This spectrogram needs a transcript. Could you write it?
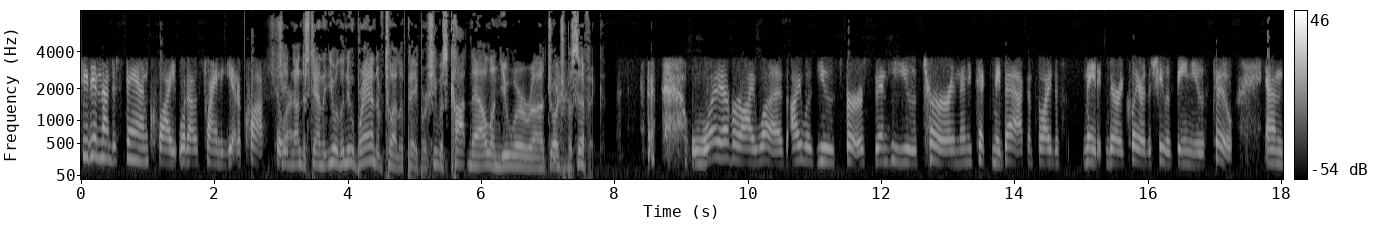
She didn't understand quite what I was trying to get across to She her. didn't understand that you were the new brand of toilet paper. She was Cottonelle and you were uh, Georgia Pacific. whatever I was, I was used first, then he used her, and then he picked me back, and so I just made it very clear that she was being used too. And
